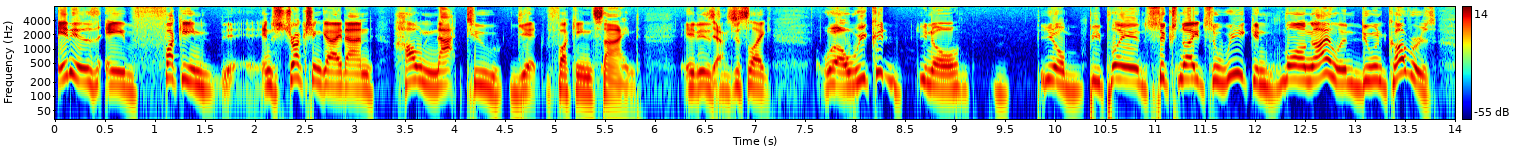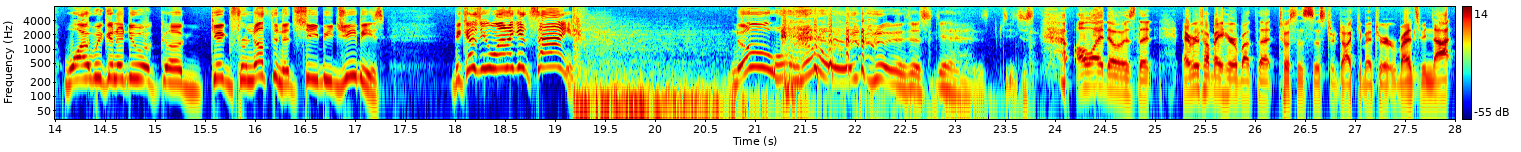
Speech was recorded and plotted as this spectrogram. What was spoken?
it is a fucking instruction guide on how not to get fucking signed. It is Yes. just like, well, we could, you know, you know, be playing six nights a week in Long Island doing covers. Why are we going to do a, a gig for nothing at CBGB's? Because you want to get signed. No, no, just yeah, just All I know is that every time I hear about that Twisted Sister documentary, it reminds me not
